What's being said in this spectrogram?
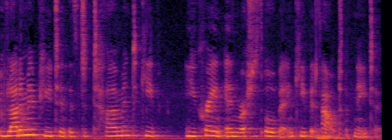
Vladimir Putin is determined to keep Ukraine in Russia's orbit and keep it out of NATO.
